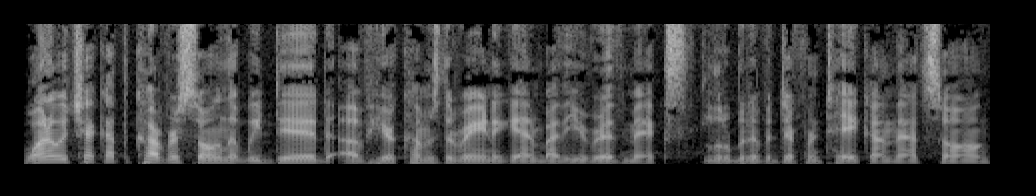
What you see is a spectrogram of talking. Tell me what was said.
Why don't we check out the cover song that we did of Here Comes the Rain Again by the Eurythmics? A little bit of a different take on that song.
